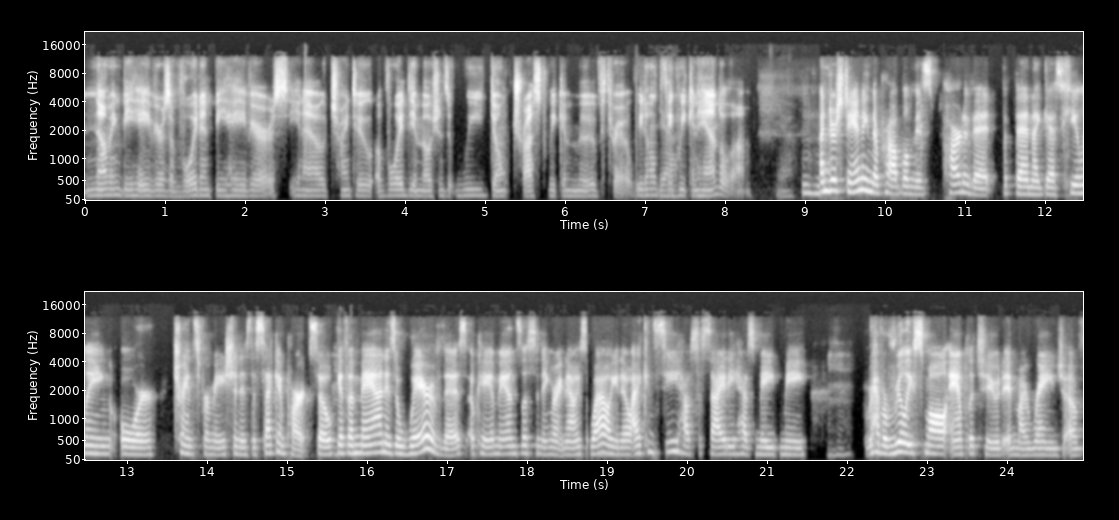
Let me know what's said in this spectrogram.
numbing behaviors, avoidant behaviors, you know, trying to avoid the emotions that we don't trust we can move through. We don't yeah. think we can handle them. Yeah. Mm-hmm. Understanding the problem is part of it, but then I guess healing or transformation is the second part. So if a man is aware of this, okay, a man's listening right now, he's wow, you know, I can see how society has made me have a really small amplitude in my range of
